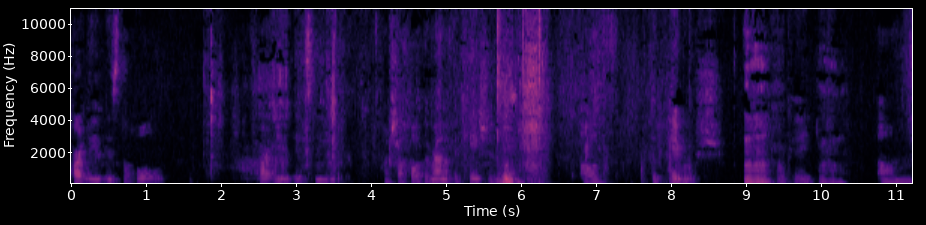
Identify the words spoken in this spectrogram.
partly is the whole, partly it's the hashachot, the ramifications of the perush. Mm-hmm. Okay. Mm-hmm. Um,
